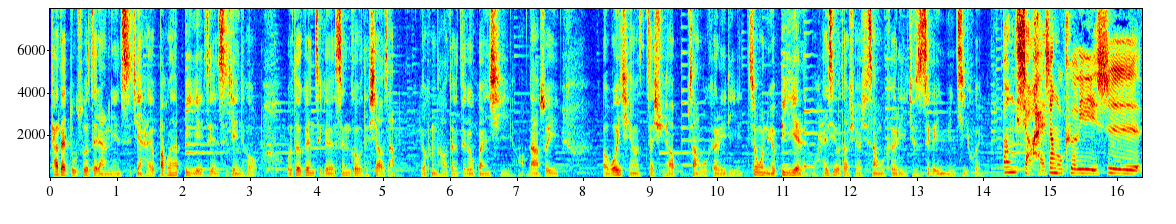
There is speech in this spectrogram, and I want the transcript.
她在读书的这两年时间，还有包括她毕业这段时间以后，我都跟这个深沟的校长有很好的这个关系，好，那所以。呃，我以前有在学校上乌克丽丽，所以我女儿毕业了，我还是有到学校去上乌克丽丽，就是这个因缘际会。帮小孩上乌克丽丽是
